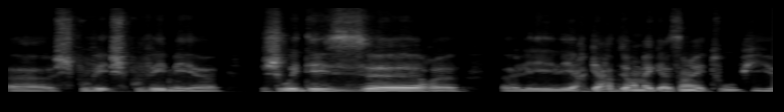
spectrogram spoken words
je pouvais, je pouvais, mais jouer des heures, les, les, regarder en magasin et tout, puis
